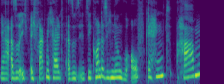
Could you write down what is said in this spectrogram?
Ja, also ich, ich frage mich halt, also sie, sie konnte sich nirgendwo aufgehängt haben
